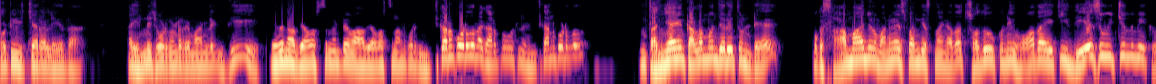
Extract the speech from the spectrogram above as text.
నోటీస్ ఇచ్చారా లేదా? అవన్నీ చూడకుండా రిమాండ్లు ఇది ఏదైనా వ్యవస్థలు అంటే ఆ వ్యవస్థను అనకూడదు ఇంతకు అనకూడదు నాకు అర్థం అవ్వట్లేదు. ఇంతకు అనకూడదు ఇంత అన్యాయం కళ్ళ ముందు జరుగుతుంటే ఒక సామాన్యులు మనమే స్పందిస్తున్నాం కదా చదువుకుని హోదా ఇచ్చి ఈ దేశం ఇచ్చింది మీకు.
